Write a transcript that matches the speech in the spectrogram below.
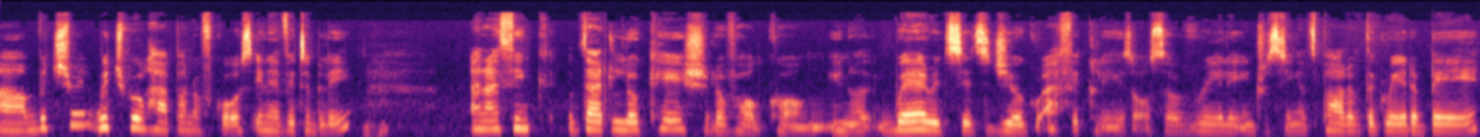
um, which wi- which will happen, of course, inevitably. Mm-hmm. And I think that location of Hong Kong, you know, where it sits geographically is also really interesting. It's part of the Greater Bay.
